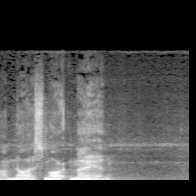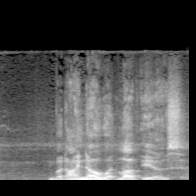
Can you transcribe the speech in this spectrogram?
I'm not a smart man, but I know what love is.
